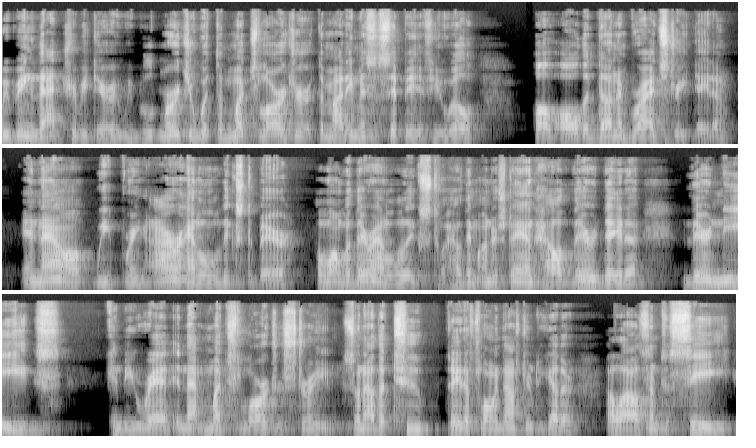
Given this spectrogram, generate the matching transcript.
We bring that tributary, we merge it with the much larger, the mighty Mississippi, if you will, of all the Dun and Bradstreet data. And now we bring our analytics to bear, along with their analytics, to have them understand how their data, their needs, can be read in that much larger stream. So now the two data flowing downstream together allows them to see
